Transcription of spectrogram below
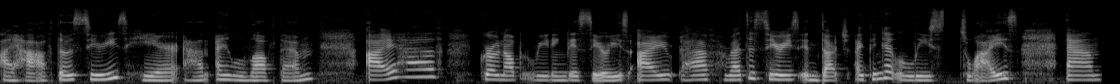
I have those series here and I love them. I have grown up reading this series. I have read the series in Dutch I think at least twice and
